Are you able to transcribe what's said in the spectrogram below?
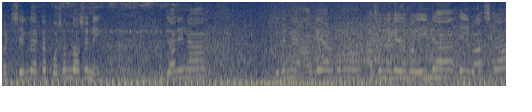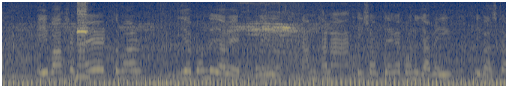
বাট সেগুলো একটা পছন্দ আসেনি। জানি না এখানে আগে আর কোনো আছে নাকি? দেখো, এইটা, এই বাসটা এই বাসটা ডাইরেক্ট তোমার ইয়ে পর্যন্ত যাবে। ওই নামখানা এইসব জায়গায় পর্যন্ত যাবে এই এই বাসটা।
